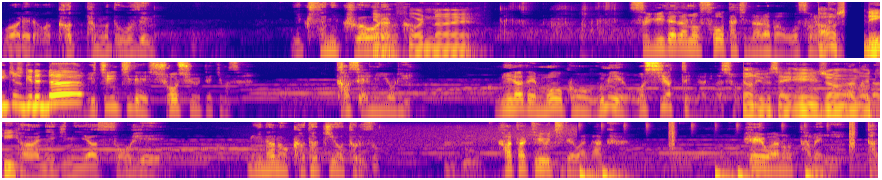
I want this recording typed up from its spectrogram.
我らは勝ったも同然。戦に加わらぬか.杉寺の僧たちならばおそら Oh, く?一日で召集できます。火星により皆で猛虎を海へ押し合ってやりましょう。Don't even say っ key. た兄君や僧兵皆の仇を取るぞ。敵討ちではなく平和のために戦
